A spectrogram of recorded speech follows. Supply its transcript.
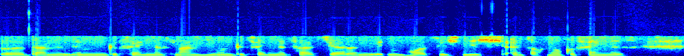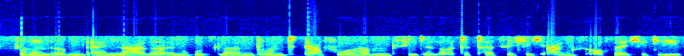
äh, dann im Gefängnis landen. Und Gefängnis heißt ja dann eben häufig nicht einfach nur Gefängnis, sondern irgendein Lager in Russland. Und davor haben viele Leute tatsächlich Angst, auch welche, die,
